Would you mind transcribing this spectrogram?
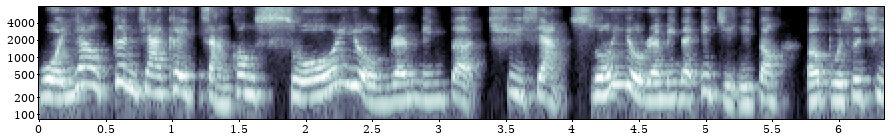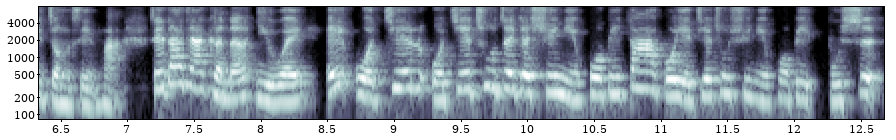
我要更加可以掌控所有人民的去向，所有人民的一举一动，而不是去中心化。所以大家可能以为。哎，我接我接触这个虚拟货币，大国也接触虚拟货币，不是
